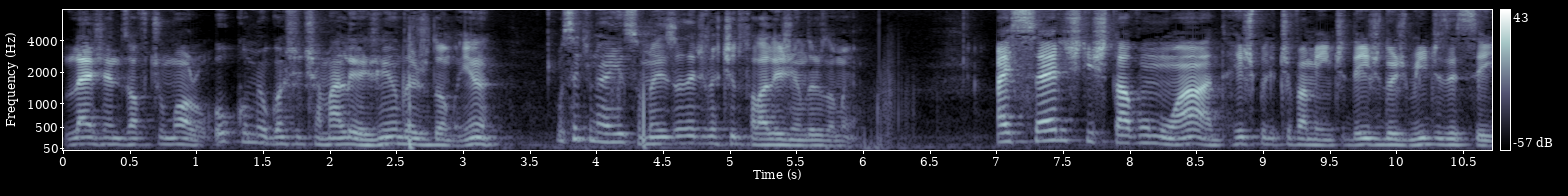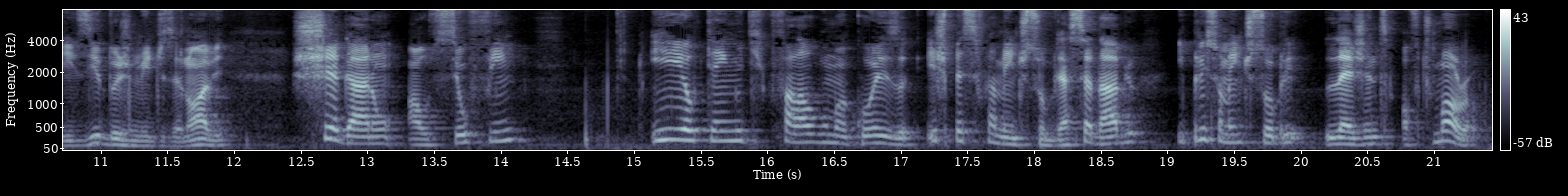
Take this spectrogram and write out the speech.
Legends of Tomorrow, ou como eu gosto de chamar, Legendas do Amanhã. Eu sei que não é isso, mas é divertido falar Legendas do Amanhã. As séries que estavam no ar, respectivamente, desde 2016 e 2019, chegaram ao seu fim e eu tenho que falar alguma coisa especificamente sobre a CW e principalmente sobre Legends of Tomorrow.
